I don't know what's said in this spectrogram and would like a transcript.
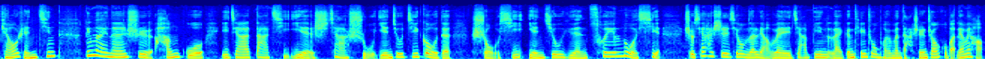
朴仁金，另外呢是韩国一家大企业下属研究机构的首席研究员崔洛谢。首先还是请我们的两位嘉宾来跟听众朋友们打声招呼吧。两位好。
